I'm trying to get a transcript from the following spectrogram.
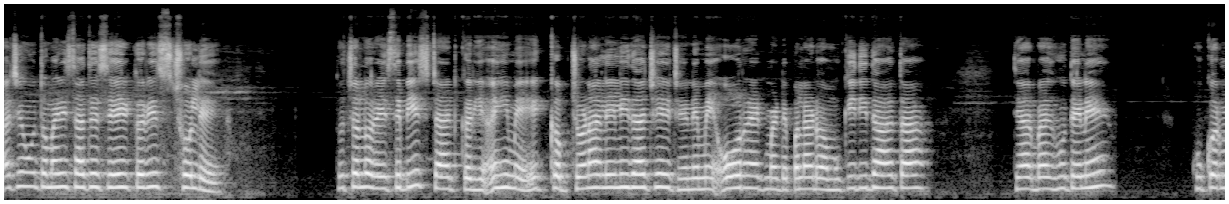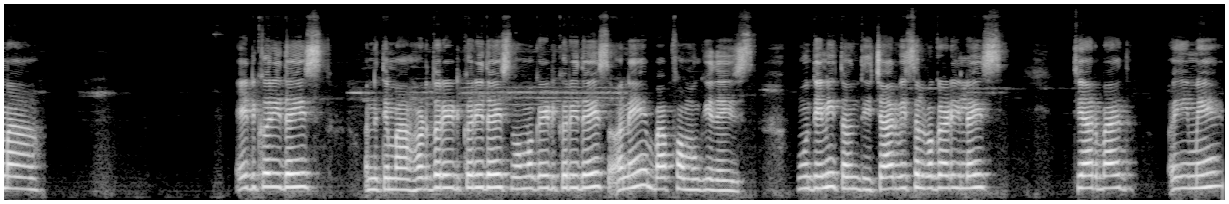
આજે હું તમારી સાથે શેર કરીશ છોલે. તો ચલો રેસીપી સ્ટાર્ટ કરીએ. અહીં મેં એક કપ ચણા લઈ લીધા છે, જેને મેં ઓવરનાઇટ માટે પલાળવા મૂકી દીધા હતા. ત્યારબાદ હું તેને કુકરમાં એડ કરી દઈશ અને તેમાં હળદર એડ કરી દઈશ, નમક એડ કરી દઈશ અને બાફવા મૂકી દઈશ. હું તેની તનથી ચાર વિસલ વગાડી લઈશ. ત્યારબાદ અહીં મેં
